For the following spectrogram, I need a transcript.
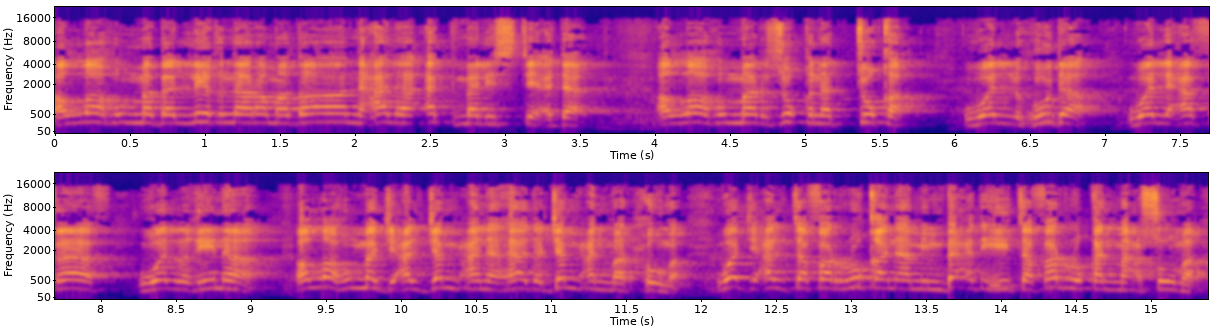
اللهم بلغنا رمضان على أكمل استعداد. اللهم ارزقنا التقى والهدى والعفاف والغنى. اللهم اجعل جمعنا هذا جمعا مرحوما. واجعل تفرقنا من بعده تفرقا معصوما.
